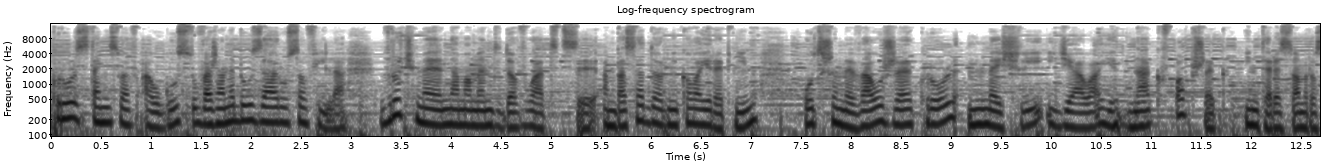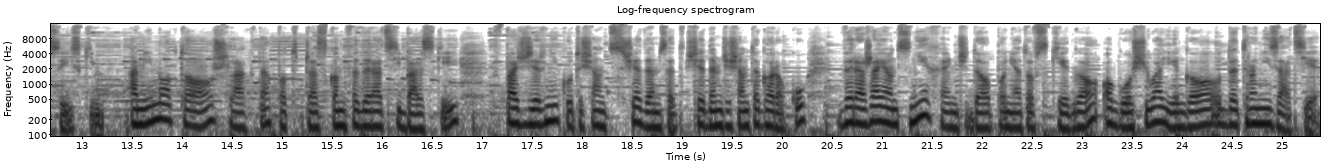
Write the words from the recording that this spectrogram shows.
Król Stanisław August uważany był za rusofila. Wróćmy na moment do władcy. Ambasador Mikołaj Repnin utrzymywał, że król myśli i działa jednak w poprzek interesom rosyjskim. A mimo to szlachta podczas Konfederacji Barskiej w październiku 1770 roku, wyrażając niechęć do Poniatowskiego, ogłosiła jego detronizację.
